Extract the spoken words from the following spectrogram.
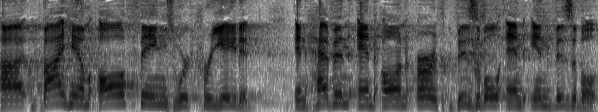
Uh, by him, all things were created in heaven and on earth, visible and invisible,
